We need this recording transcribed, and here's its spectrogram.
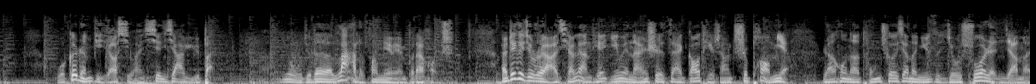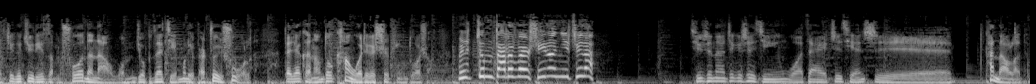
我个人比较喜欢鲜虾鱼版啊，因为我觉得辣的方便面不太好吃。啊，这个就是啊，前两天一位男士在高铁上吃泡面，然后呢，同车厢的女子就说人家嘛，这个具体怎么说的呢？我们就不在节目里边赘述了。大家可能都看过这个视频，多少？不是这么大的碗，谁让你吃的？其实呢，这个事情我在之前是看到了的，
